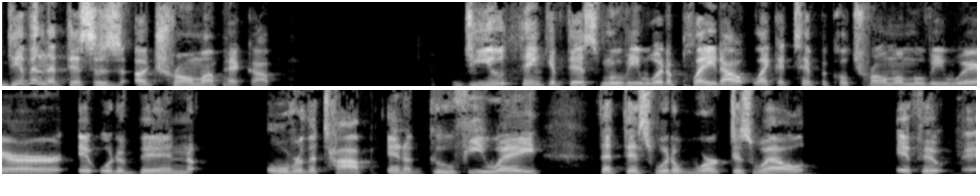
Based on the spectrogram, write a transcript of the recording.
given that this is a Troma pickup, do you think if this movie would have played out like a typical Troma movie where it would have been over the top in a goofy way, that this would have worked as well? If it, eh,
